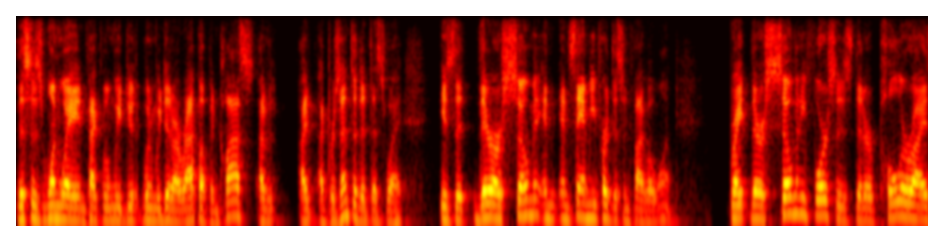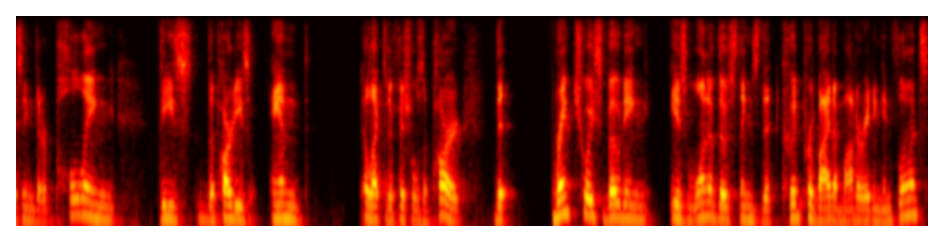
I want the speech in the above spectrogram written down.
this is one way, in fact, when we did, when we did our wrap up in class, I, I, I presented it this way, is that there are so many, and, and Sam, you've heard this in five oh one, right? There are so many forces that are polarizing, that are pulling these, the parties and elected officials apart, that ranked choice voting is one of those things that could provide a moderating influence.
